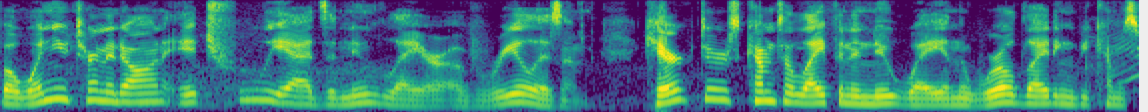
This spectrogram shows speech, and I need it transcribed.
but when you turn it on, it truly adds a new layer of realism. Characters come to life in a new way and the world lighting becomes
